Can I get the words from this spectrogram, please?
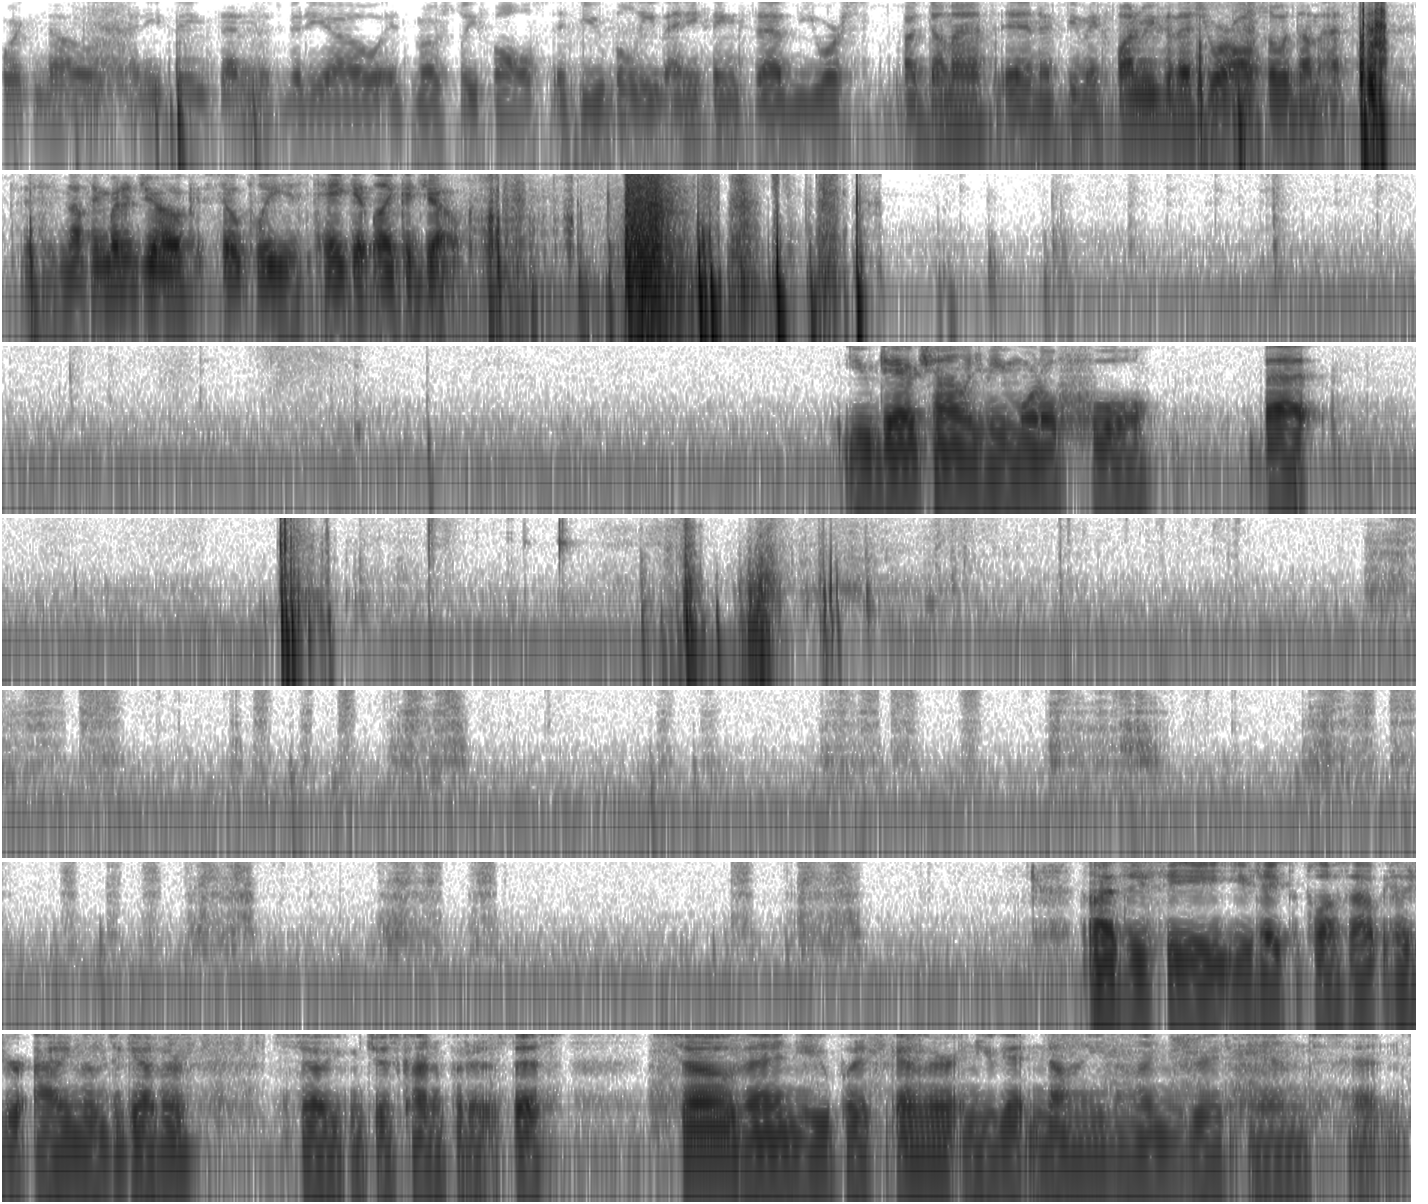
Quick note, anything said in this video is mostly false. If you believe anything said, you are a dumbass, and if you make fun of me for this, you are also a dumbass. This is nothing but a joke, so please take it like a joke. You dare challenge me, mortal fool. Bet. As you see, you take the plus out because you're adding them together. So you can just kind of put it as this. So then you put it together and you get 910.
